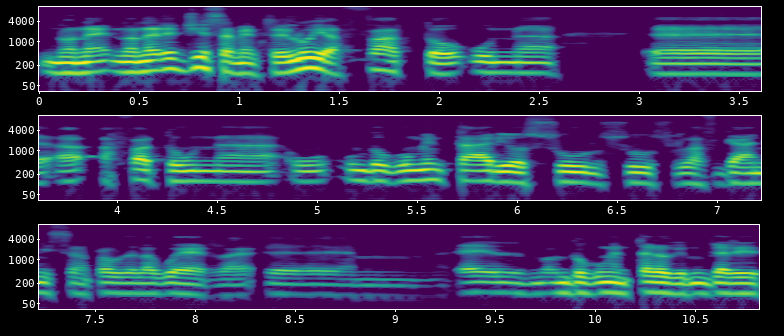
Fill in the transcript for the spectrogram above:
Non è, non è regista, mentre lui ha fatto un, eh, ha, ha, fatto una, un, un, documentario su, su, sull'Afghanistan proprio della guerra. Eh, è un documentario che mi pare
